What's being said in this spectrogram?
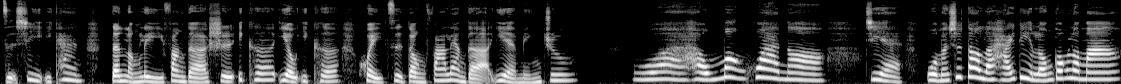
仔细一看，灯笼里放的是一颗又一颗会自动发亮的夜明珠。哇，好梦幻呢！姐，我们是到了海底龙宫了吗？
